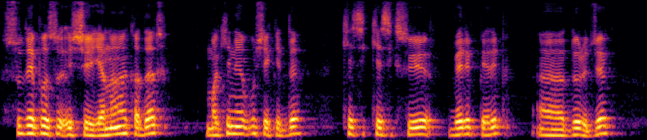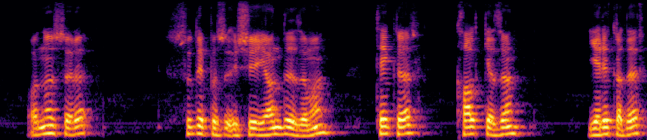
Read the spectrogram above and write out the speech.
Su deposu ışığı yanana kadar makine bu şekilde kesik kesik suyu verip verip eee, duracak. Ondan sonra su deposu ışığı yandığı zaman tekrar kalk yazan yere kadar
